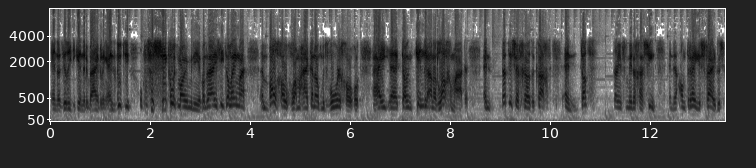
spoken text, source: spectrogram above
En dat wil hij die kinderen bijbrengen. En dat doet hij op een verschrikkelijk mooie manier. Want hij is niet alleen maar een balgoochelaar, maar hij kan ook met woorden goochelen. Hij eh, kan kinderen aan het lachen maken. En dat is zijn grote kracht. En dat kan je vanmiddag gaan zien. En de entree is vrij, dus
